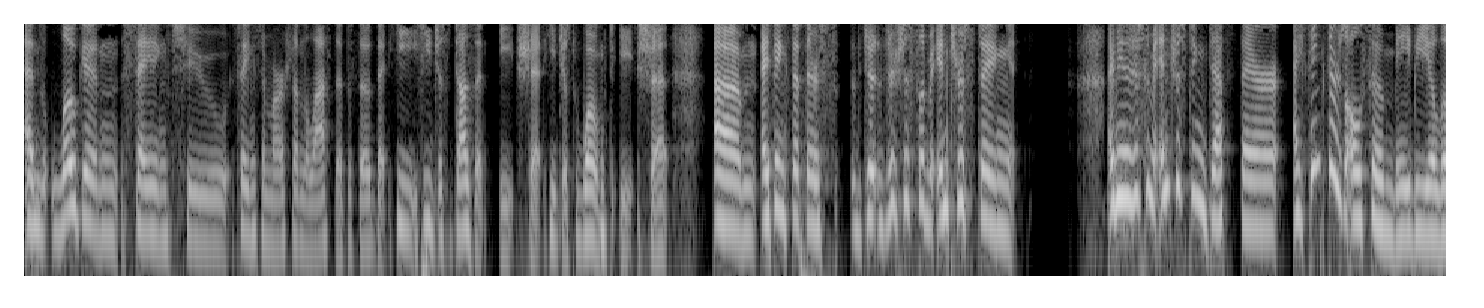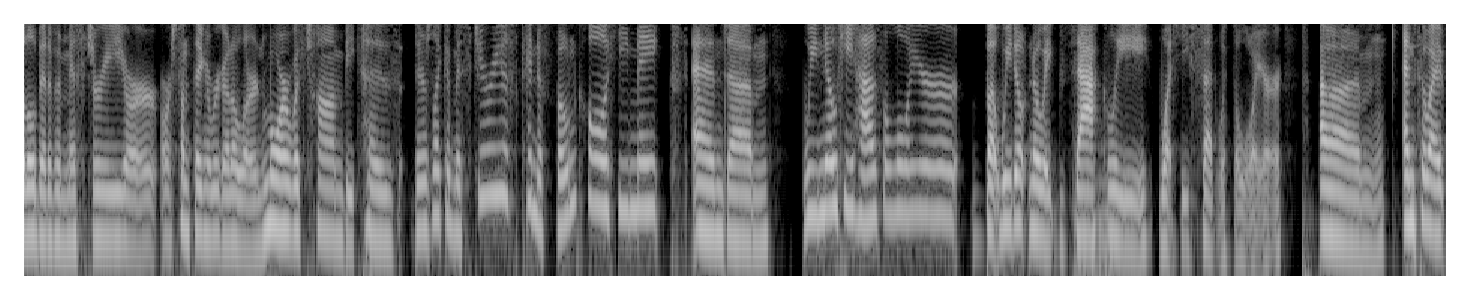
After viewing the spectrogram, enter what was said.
and logan saying to saying to Marcia in the last episode that he he just doesn't eat shit he just won't eat shit um i think that there's there's just some interesting I mean, there's some interesting depth there. I think there's also maybe a little bit of a mystery or or something we're going to learn more with Tom because there's like a mysterious kind of phone call he makes, and um, we know he has a lawyer, but we don't know exactly what he said with the lawyer. Um, and so I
